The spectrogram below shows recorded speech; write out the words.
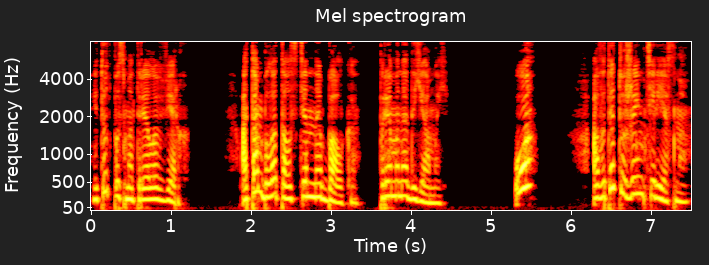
И тут посмотрела вверх. А там была толстенная балка, прямо над ямой. О, а вот это уже интересно.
